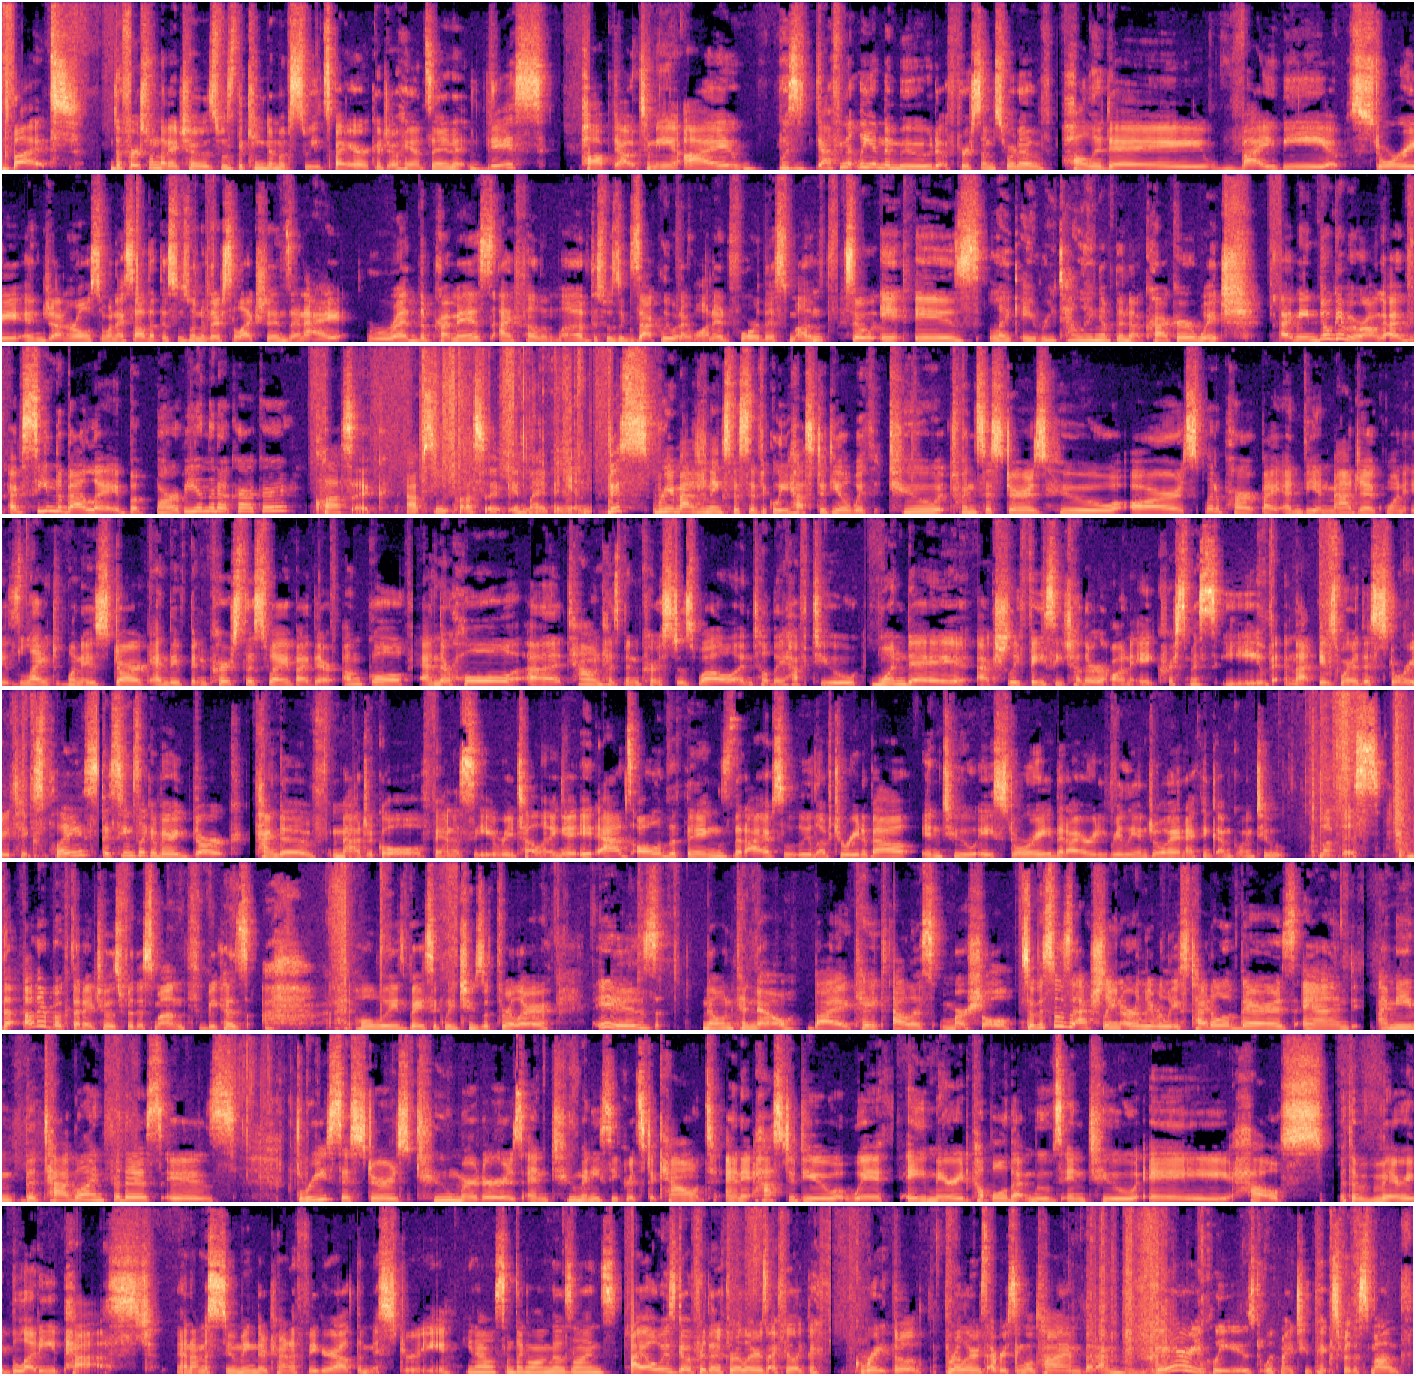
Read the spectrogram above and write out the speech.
But the first one that I chose was The Kingdom of Sweets by Erika Johansen. This popped out to me. I was definitely in the mood for some sort of holiday vibey story in general. So when I saw that this was one of their selections and I read the premise, I fell in love. This was exactly what I wanted for this month. So it is like a retelling of the Nutcracker, which I mean, don't get me wrong, I've, I've seen the ballet, but Barbie and the Nutcracker? Classic. Absolute classic, in my opinion. This reimagining specifically has to deal with two twin sisters who are split apart by envy and magic. One is light, one is dark, and they've been cursed this way by their uncle, and their whole uh, town has been cursed as well until they have to one day actually face each other on a Christmas Eve, and that is where this story takes place. This seems like a very dark, kind of magical fantasy retelling. It, it adds all of the things that I absolutely love to read about into a story that I already really enjoy, and I think I'm going to love this. The other book that I chose for this month, because uh, I always basically choose a thriller, is No One Can Know by Kate Alice Marshall. So, this was actually an early release title of theirs, and I mean, the tagline for this is Three Sisters, Two Murders, and Too Many Secrets to Count. And it has to do with a married couple that moves into a house with a very bloody past and I'm assuming they're trying to figure out the mystery, you know, something along those lines. I always go for their thrillers. I feel like they're great thr- thrillers every single time, but I'm very pleased with my two picks for this month.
